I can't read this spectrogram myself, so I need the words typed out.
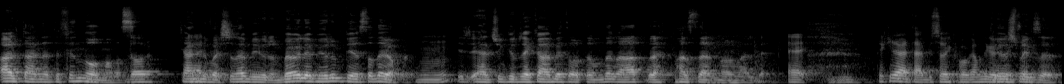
alternatifinin olmaması. Doğru. Kendi Evet. başına bir ürün. Böyle bir ürün piyasada yok. Hı-hı. Yani çünkü rekabet ortamında rahat bırakmazlar normalde. Evet. Peki Levent abi bir sonraki programda görüşmek, Görüşmek üzere. üzere.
